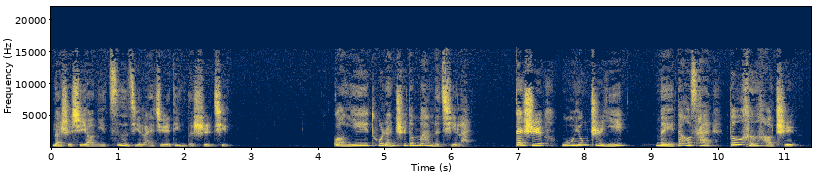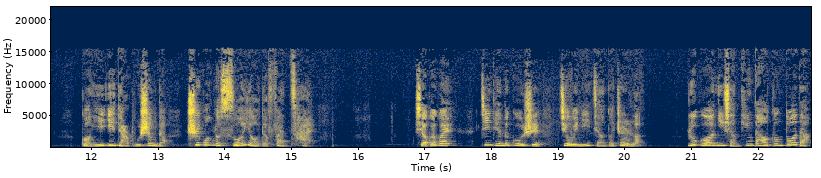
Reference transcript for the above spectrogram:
那是需要你自己来决定的事情。广一突然吃得慢了起来，但是毋庸置疑，每道菜都很好吃。广一一点不剩的吃光了所有的饭菜。小乖乖，今天的故事就为你讲到这儿了。如果你想听到更多的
